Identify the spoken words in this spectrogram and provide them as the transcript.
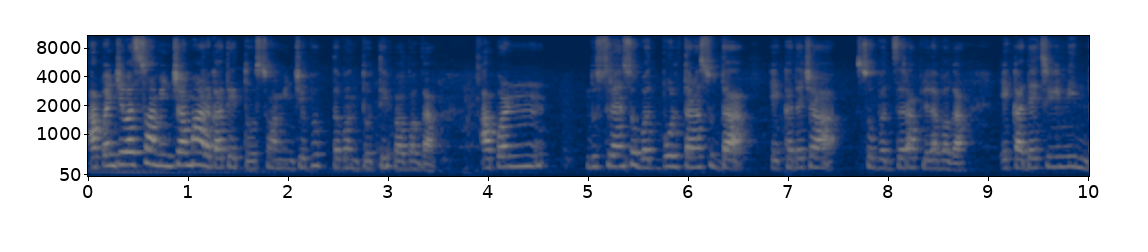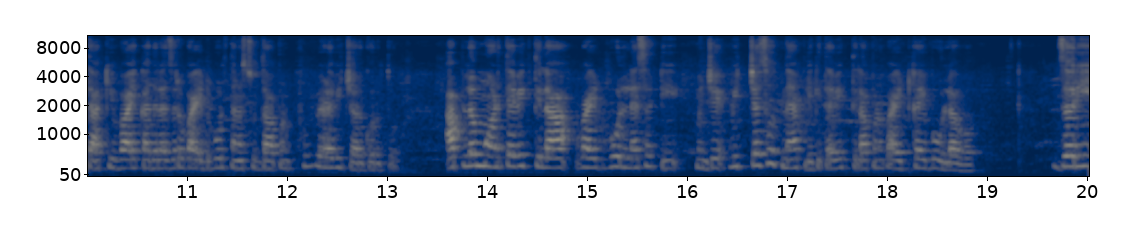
आपण जेव्हा स्वामींच्या मार्गात येतो स्वामींचे भक्त बनतो तेव्हा बघा. आपण दुसऱ्यांसोबत बोलताना सुद्धा एखाद्याच्या सोबत जर आपल्याला बघा एखाद्याची निंदा किंवा एखाद्याला जर वाईट बोलताना सुद्धा आपण खूप वेळा विचार करतो. आपलं मन त्या व्यक्तीला वाईट बोलण्यासाठी म्हणजे विच्छाच होत नाही आपली की त्या व्यक्तीला आपण वाईट काही बोलावं. जरी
